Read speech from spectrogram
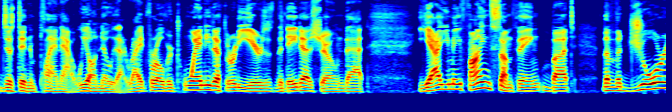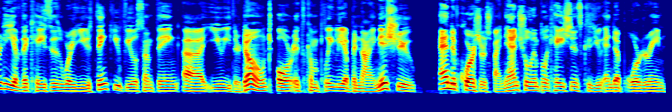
just didn't plan out. We all know that, right? For over 20 to 30 years, the data has shown that, yeah, you may find something, but the majority of the cases where you think you feel something, uh, you either don't or it's completely a benign issue And of course, there's financial implications because you end up ordering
